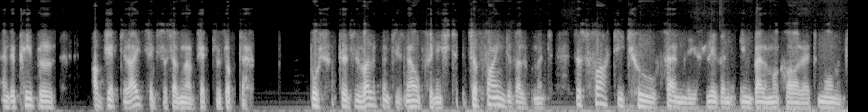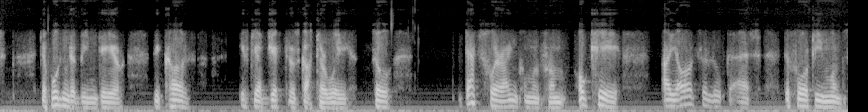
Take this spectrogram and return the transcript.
and the people objected. I had six or seven objectors up there. But the development is now finished. It's a fine development. There's 42 families living in Ballinmacalla at the moment that wouldn't have been there because if the objectors got their way. So that's where I'm coming from. Okay, I also look at the 14 months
